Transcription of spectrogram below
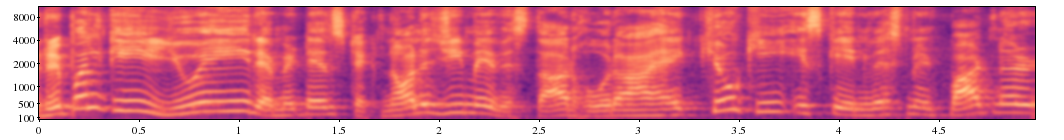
रिपल की यूएई रेमिटेंस टेक्नोलॉजी में विस्तार हो रहा है, क्योंकि इसके इन्वेस्टमेंट पार्टनर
